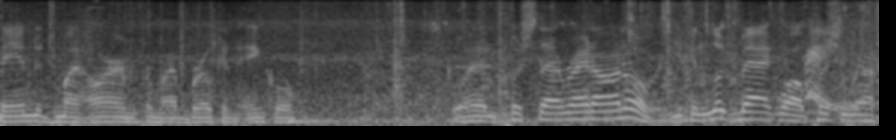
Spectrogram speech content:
bandage my arm for my broken ankle. Go ahead and push that right on over. You can look back while pushing up.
